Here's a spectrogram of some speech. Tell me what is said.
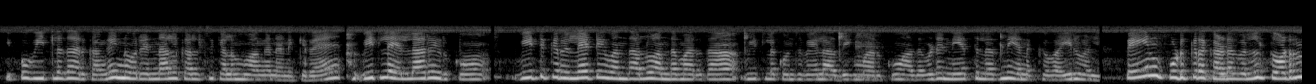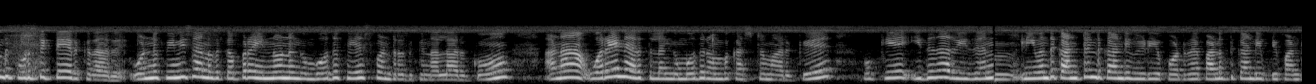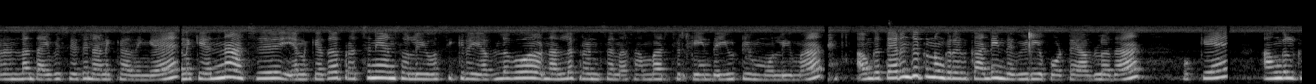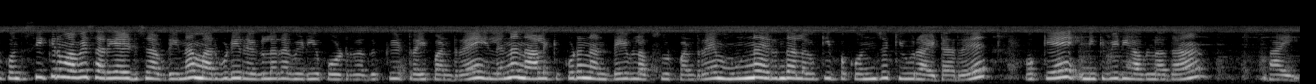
இப்போ வீட்டில் தான் இருக்காங்க. இன்னும் ஒரு ரெண்டு நாள் கழிச்சு கிளம்புவாங்கன்னு நினைக்கிறேன். வீட்டில் எல்லாரும் இருக்கும். வீட்டுக்கு ரிலேட்டிவ் வந்தாலும் அந்த மாதிரி தான். வீட்டில் கொஞ்சம் வேலை அதிகமாக இருக்கும். அதை விட நேத்துல எனக்கு வயிறு வலி. பெயின் கொடுக்குற கடவுள் தொடர்ந்து கொடுத்துக்கிட்டே இருக்கிறாரு. ஒன்று ஃபினிஷ் ஆனதுக்கப்புறம் இன்னொன்றுங்கும் போது ஃபேஸ் பண்ணுறதுக்கு நல்லா இருக்கும். ஆனால் ஒரே நேரத்தில்ங்கும் போது ரொம்ப கஷ்டமாக இருக்குது ஓகே இதுதான் ரீசன் நீ வந்து கண்டென்ட்டுக்காண்டி வீடியோ போடுற பணத்துக்காண்டி இப்படி பண்றேன்னுலாம் தயவு செய்து நினைக்காதீங்க. எனக்கு என்ன ஆச்சு எனக்கு ஏதாவது பிரச்சனையான்னு சொல்லி யோசிக்கிற எவ்வளவோ நல்ல ஃப்ரெண்ட்ஸை நான் சம்பாரிச்சிருக்கேன் இந்த யூடியூப் மூலியமா. அவங்க தெரிஞ்சுக்கணுங்கிறதுக்காண்டி இந்த வீடியோ போட்டேன் அவ்வளோதான் ஓகே அவங்களுக்கு கொஞ்சம் சீக்கிரமாகவே சரியாயிடுச்சு அப்படின்னா மறுபடியும் ரெகுலராக வீடியோ போடுறதுக்கு ட்ரை பண்ணுறேன் இல்லைன்னா நாளைக்கு கூட நான் டே விலாக் ஷூட் பண்ணுறேன் முன்னே இருந்த அளவுக்கு இப்போ கொஞ்சம் க்யூர் ஆயிட்டாரு. ஓகே இன்னைக்கு வீடியோ அவ்வளோதான் பாய்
